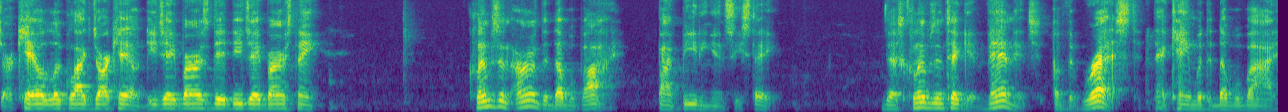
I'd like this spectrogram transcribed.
Jarkel looked like Jarkel. DJ Burns did DJ Burns thing. Clemson earned the double bye by beating NC State. Does Clemson take advantage of the rest that came with the double bye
